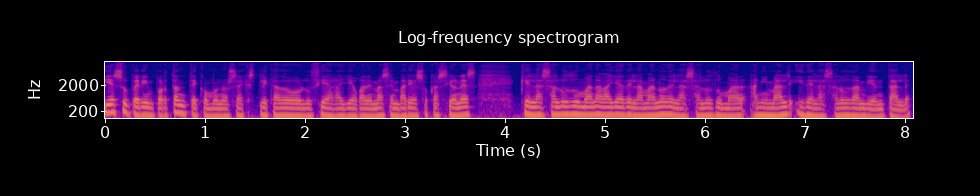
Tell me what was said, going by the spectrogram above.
y es súper importante, como nos ha explicado Lucía Gallego, además en varias ocasiones, que la salud humana vaya de la mano de la salud animal y de la salud ambiental.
